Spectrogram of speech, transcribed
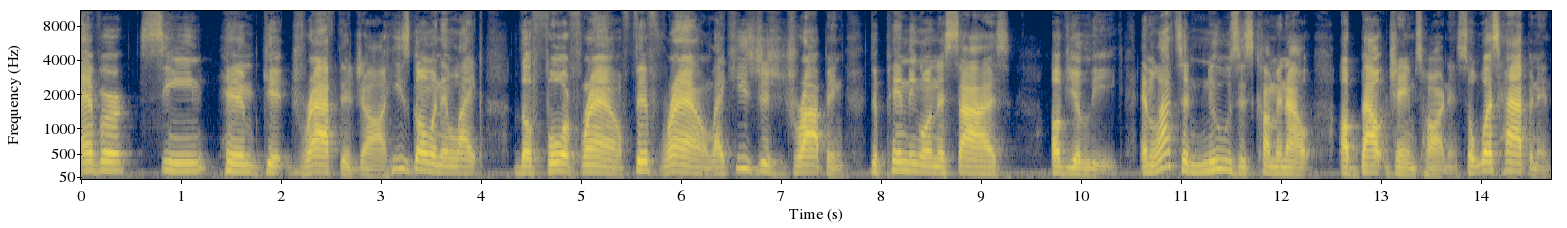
ever seen him get drafted, y'all. He's going in like the fourth round, fifth round. Like he's just dropping depending on the size of your league. And lots of news is coming out about James Harden. So what's happening?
